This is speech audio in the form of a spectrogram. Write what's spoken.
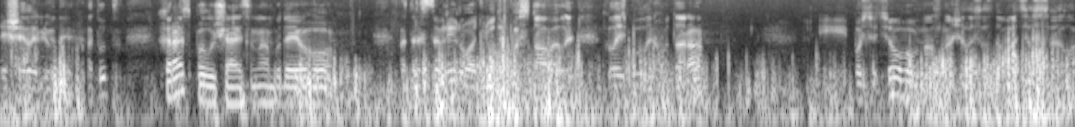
Рішили люди. А тут хрест, виходить, нам буде його відреставрувати. Люди поставили. Колись були хутора. І після цього в нас почали создаватися села.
